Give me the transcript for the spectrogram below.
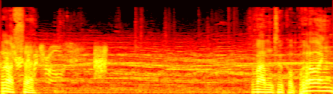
Proszę. Mam tylko broń.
